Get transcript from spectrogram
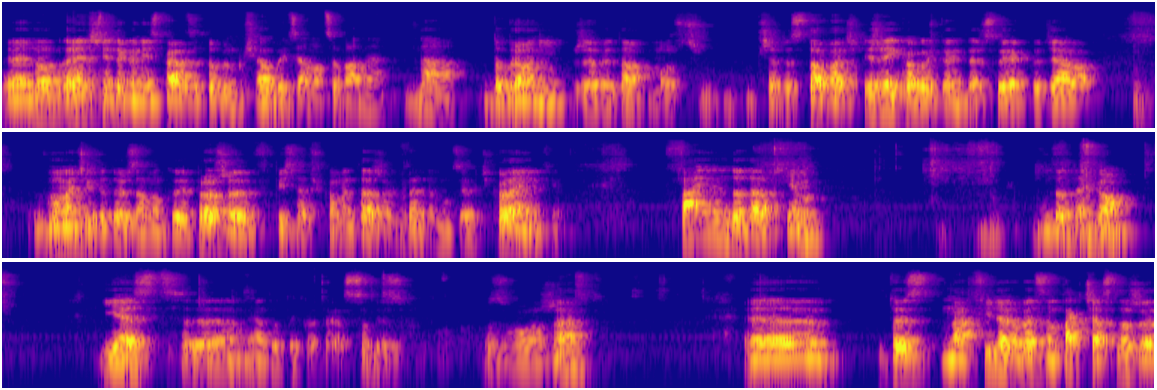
E, No, ręcznie tego nie sprawdzę, to by musiało być zamocowane na, do broni, żeby to móc przetestować. Jeżeli kogoś to interesuje, jak to działa, w momencie, gdy to już zamontuję, proszę wpisać w komentarzach, będę mógł zrobić kolejny film. Fajnym dodatkiem do tego jest, e, ja to tylko teraz sobie złożę, E, to jest na chwilę obecną tak ciasno, że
